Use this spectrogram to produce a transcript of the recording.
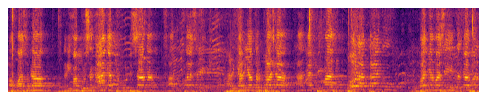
lepas sudah terima buseng angkat tunggu di sana. Satu klasik dari Karyo terbaca angkat Dimas. Bola tanggung. Rupanya masih delapan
